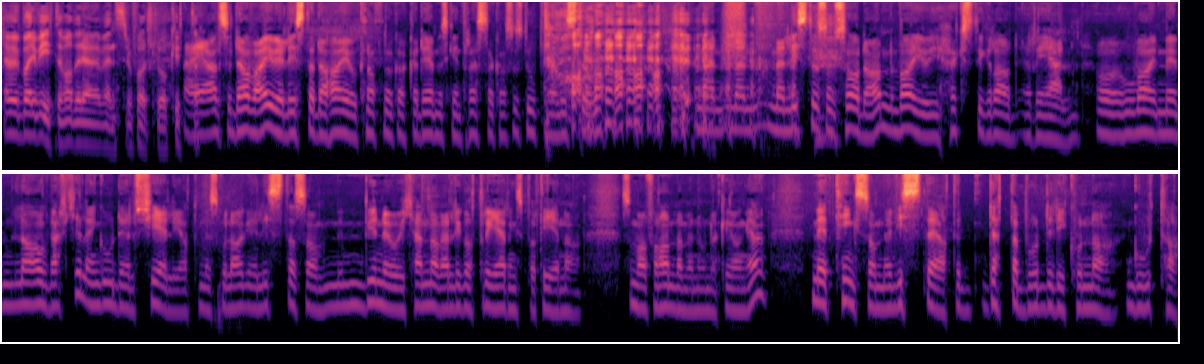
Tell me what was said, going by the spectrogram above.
Jeg vil bare vite hva dere Venstre foreslo å kutte. Nei, altså, Da var jeg jo i lista, da har jeg jo knapt nok akademiske interesser hva som sto på den lista. men, men, men lista som sådan var jo i høyeste grad reell. Og hun var, vi la òg virkelig en god del sjel i at vi skulle lage en liste som Vi begynner jo å kjenne veldig godt regjeringspartiene som har forhandla med noen noen ganger med ting som vi visste at dette burde de kunne godta.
